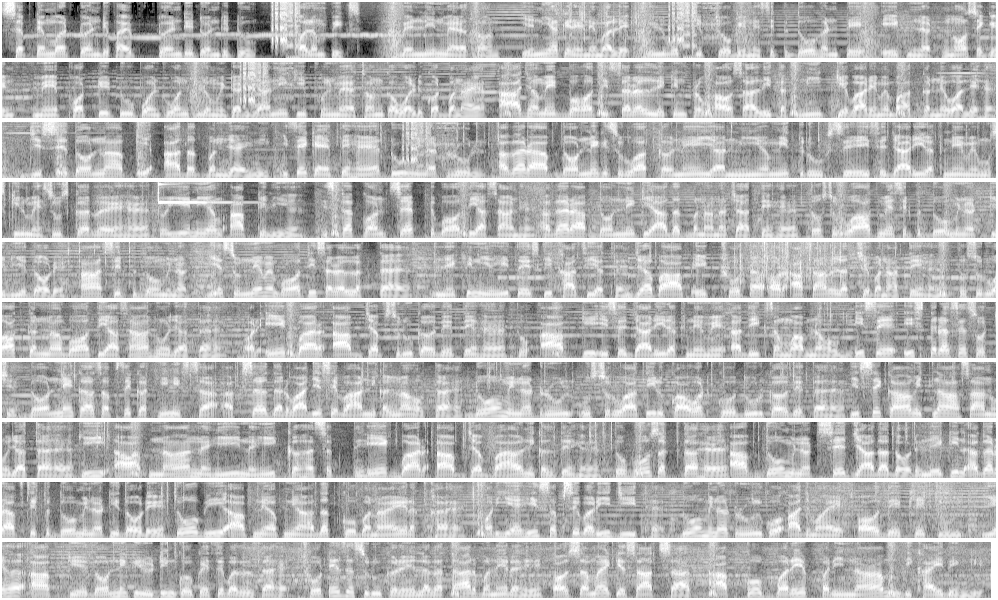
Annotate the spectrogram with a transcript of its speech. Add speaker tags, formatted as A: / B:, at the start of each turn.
A: September 25, 2022 Olympics. Berlin marathon, Kenya के रहने वाले इलवुड किपचोगे ने सिर्फ़ दो घंटे एक मिनट नौ सेकेंड में 42.1 किलोमीटर, यानी कि फुल मैराथन का वर्ल्ड रिकॉर्ड बनाया। आज हम एक बहुत ही सरल लेकिन प्रभावशाली तकनीक के बारे में बात करने वाले हैं, जिससे दौड़ना आपकी आदत बन जाएगी। इसे कहते हैं टू मिनट रूल अगर आप दौड़ने की शुरुआत करने या नियमित रूप से इसे जारी रखने में मुश्किल महसूस कर रहे हैं तो ये नियम आपके लिए है। इसका कॉन्सेप्ट बहुत ही आसान है। अगर आप दौड़ने की आदत बनाना चाहते हैं तो शुरुआत में सिर्फ़ दो मिनट के लिए दौड़े। हाँ सिर्फ़ दो मिनट। ये सुनने में बहुत ही सरल लगता है, लेकिन यही तो इसकी खासियत है। जब आप एक छोटा और आसान लक्ष्य बनाते हैं तो शुरुआत करना बहुत ही आसान हो जाता है। और एक बार आप जब शुरू कर देते हैं तो आपकी इसे जारी रखने में अधिक संभावना होगी। इसे इस तरह से सोचें। दौड़ने का सबसे कठिन हिस्सा अक्सर दरवाजे से बाहर निकलना होता है। दो मिनट रूल उस शुरुआती रुकावट को दूर कर देता है, जिससे काम इतना आसान हो जाता है कि आप ना नहीं नहीं कह सकते। एक बार आप जब बाहर निकलते हैं तो हो सकता है आप दो मिनट से ज़्यादा दौड़े। लेकिन अगर आप सिर्फ़ दो मिनट ही दौड़े तो भी आपने अपनी आदत को बनाए रखा है। और यही सबसे बड़ी जीत है। दो मिनट रूल को आजमाए और देखे कि यह आपके दौड़ने की रूटीन को कैसे बदलता है। छोटे से शुरू करें लगातार बने रहे और समय के साथ साथ आपको बड़े परिणाम दिखाई देंगे।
